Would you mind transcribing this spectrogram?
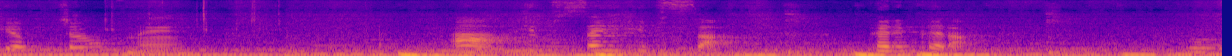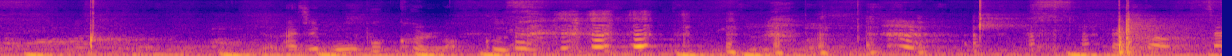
귀엽죠? 네. 아 힙세 힙사 페리페라 아직 모브 컬러 굿 별거 없죠?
